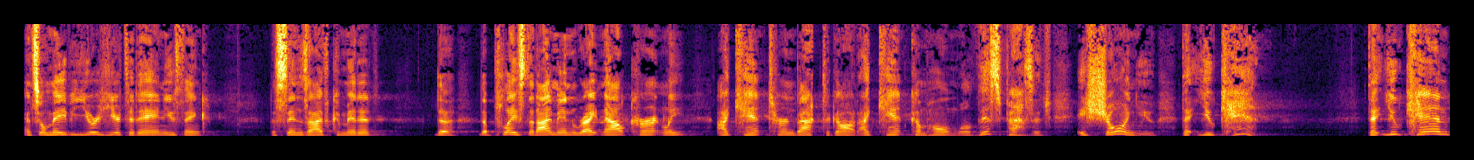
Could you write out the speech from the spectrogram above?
And so maybe you're here today and you think, the sins I've committed, the, the place that I'm in right now, currently, I can't turn back to God. I can't come home. Well, this passage is showing you that you can. That you can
